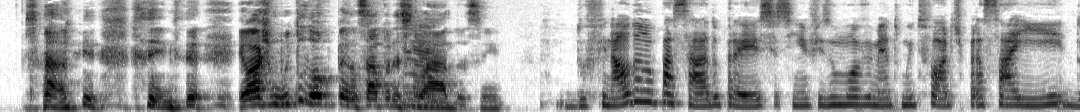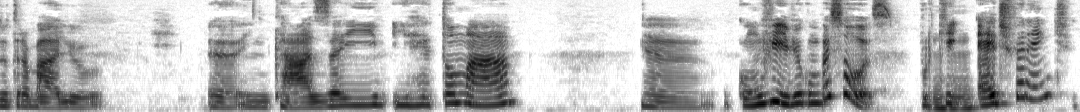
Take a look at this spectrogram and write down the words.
Sabe? Eu acho muito louco pensar por esse é. lado, assim do final do ano passado para esse, assim, eu fiz um movimento muito forte para sair do trabalho uh, em casa e, e retomar uh, convívio com pessoas. Porque uhum. é diferente.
